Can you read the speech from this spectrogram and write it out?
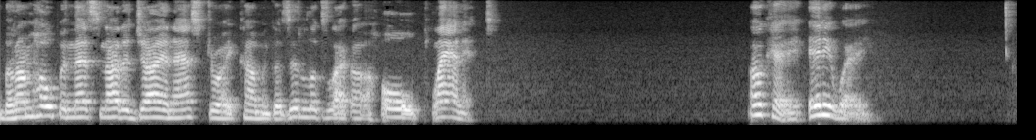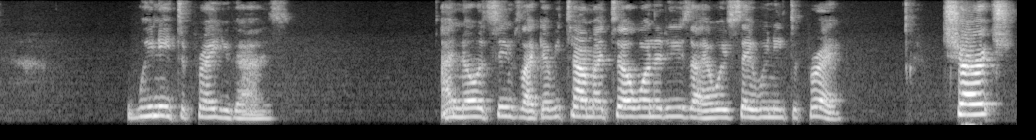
But I'm hoping that's not a giant asteroid coming because it looks like a whole planet. Okay, anyway, we need to pray, you guys. I know it seems like every time I tell one of these, I always say we need to pray. Church,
